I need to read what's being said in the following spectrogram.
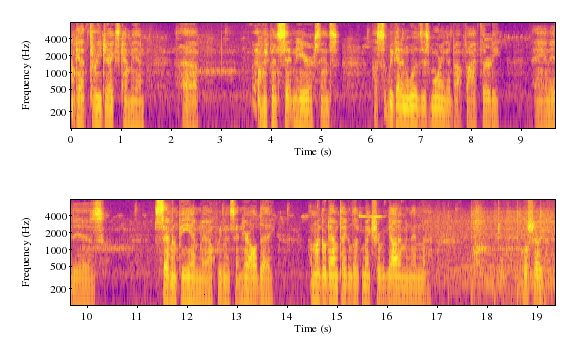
We had three Jakes come in. Uh, and we've been sitting here since we got in the woods this morning at about 5.30 and it is 7 p.m. now. We've been sitting here all day. I'm gonna go down take a look, make sure we got him, and then uh, we'll show you.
